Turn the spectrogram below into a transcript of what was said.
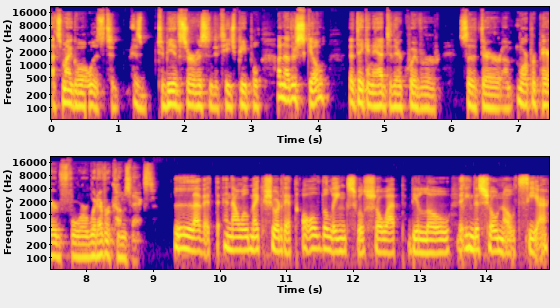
That's my goal is to is to be of service and to teach people another skill that they can add to their quiver so that they're um, more prepared for whatever comes next. Love it. And I will make sure that all the links will show up below in the show notes here.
